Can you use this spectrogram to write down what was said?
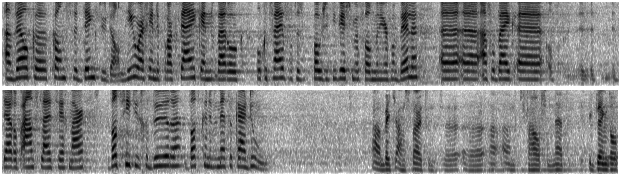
Aan welke kansen denkt u dan? Heel erg in de praktijk en waar ook ongetwijfeld het positivisme van meneer Van Bellen uh, uh, aan voorbij, uh, of daarop aansluit, zeg maar. Wat ziet u gebeuren? Wat kunnen we met elkaar doen? Ja, een beetje aansluitend aan het verhaal van net. Ik denk dat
